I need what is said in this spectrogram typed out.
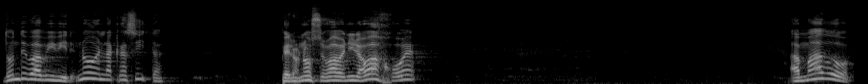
¿Dónde va a vivir? No, en la casita. Pero no se va a venir abajo, ¿eh? Amado,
